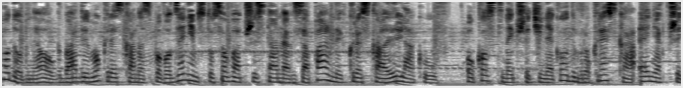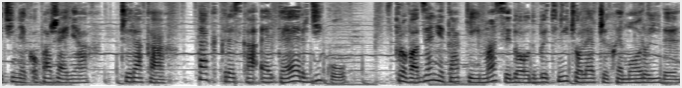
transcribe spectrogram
Podobne ogbady mokreska na z powodzeniem stosowa przy stanach zapalnych kreska y laków, o kostnej przecinek odmro kreska eniak przecinek oparzeniach, czy rakach, tak kreska ETR dziku. Wprowadzenie takiej masy do odbytniczo leczy hemoroidy.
